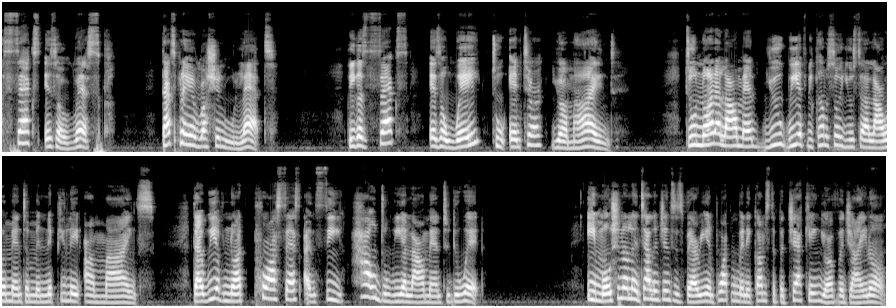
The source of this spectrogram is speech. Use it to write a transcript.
Sex is a risk. That's playing Russian roulette. Because sex is a way to enter your mind. Do not allow men, you, we have become so used to allowing men to manipulate our minds that we have not processed and see how do we allow men to do it. Emotional intelligence is very important when it comes to protecting your vagina.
